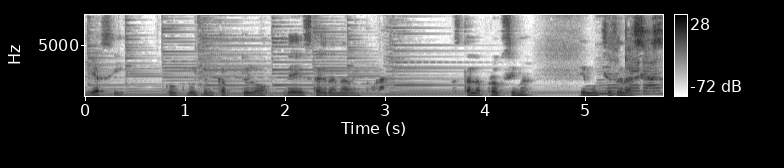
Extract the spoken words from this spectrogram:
Y así concluye un capítulo de esta gran aventura. Hasta la próxima y muchas gracias.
